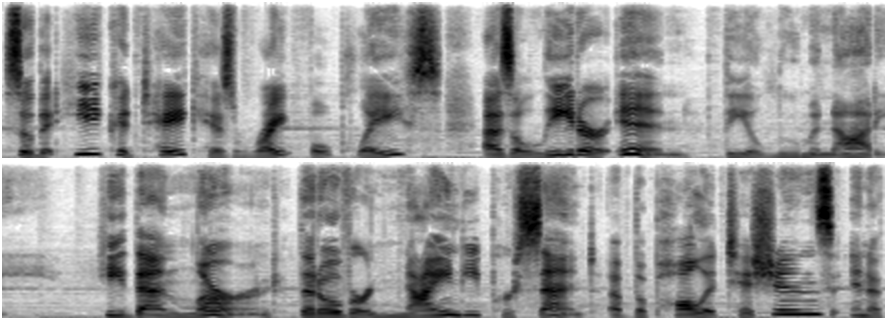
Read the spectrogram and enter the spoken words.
so that he could take his rightful place as a leader in the Illuminati. He then learned that over 90% of the politicians in a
